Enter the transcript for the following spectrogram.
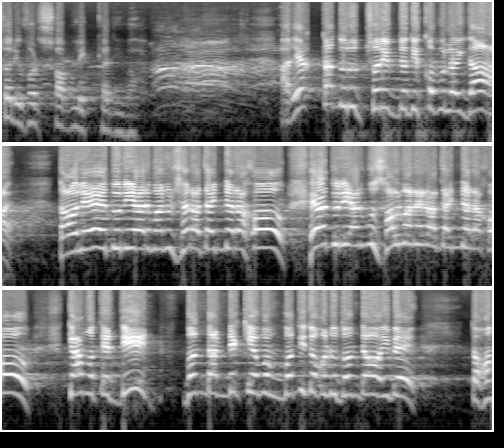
শরীফর সব লেখা দিবা। আর একটা দুরুদ শরীফ যদি কবুল হয়ে যায়, তাহলে এ দুনিয়ার মানুষেরা জান্না রাখো, এ দুনিয়ার মুসলমানেরা জান্না রাখো কেমতের দিন বন্দার নেকি এবং বদি যখন ওজন দেওয়া হইবে, তখন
